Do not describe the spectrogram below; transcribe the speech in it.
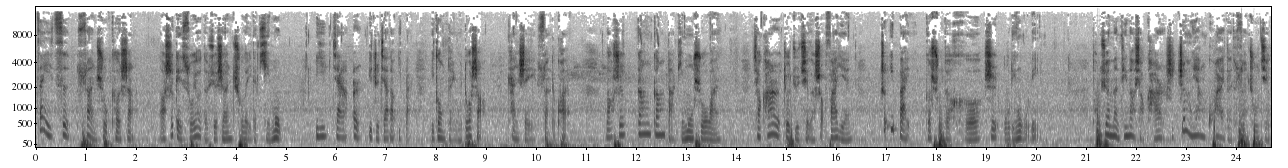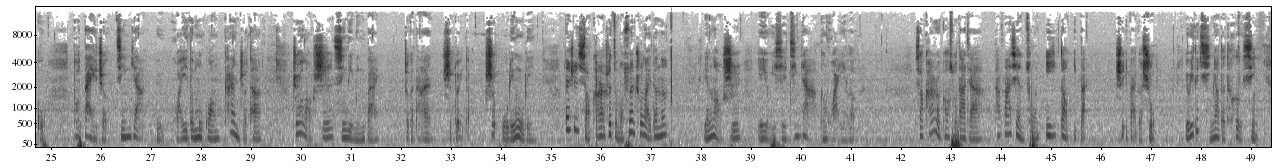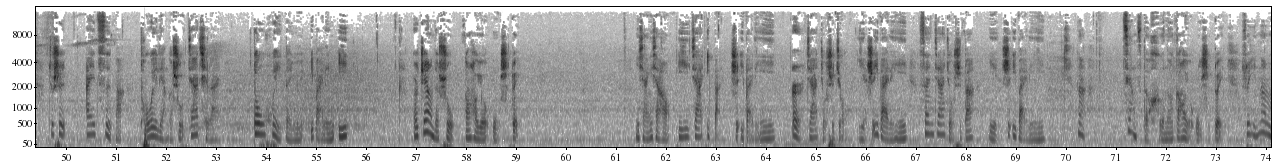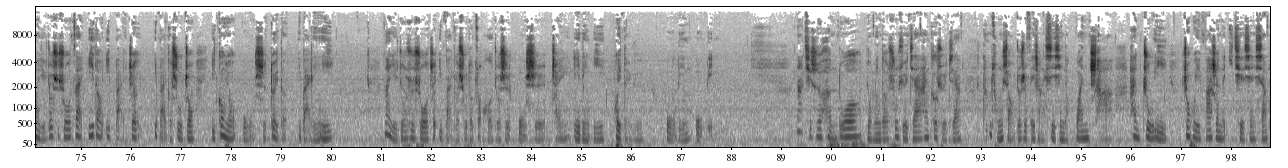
在一次算术课上，老师给所有的学生出了一个题目：一加二一直加到一百，一共等于多少？看谁算得快。老师刚刚把题目说完，小卡尔就举起了手发言：这一百个数的和是五零五零。同学们听到小卡尔是这么样快的算出结果。都带着惊讶与怀疑的目光看着他，只有老师心里明白，这个答案是对的，是五零五零。但是小卡尔是怎么算出来的呢？连老师也有一些惊讶跟怀疑了。小卡尔告诉大家，他发现从一到一百是一百个数，有一个奇妙的特性，就是挨次把头尾两个数加起来。都会等于一百零一，而这样的数刚好有五十对。你想一想哈，一加一百是一百零一，二加九十九也是一百零一，三加九十八也是一百零一。那这样子的和呢，刚好有五十对，所以那么也就是说，在一到一百这一百个数中，一共有五十对的一百零一。那也就是说，这一百个数的总和就是五十乘以一零一，会等于五零五零。那其实很多有名的数学家和科学家，他们从小就是非常细心的观察和注意周围发生的一切现象。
